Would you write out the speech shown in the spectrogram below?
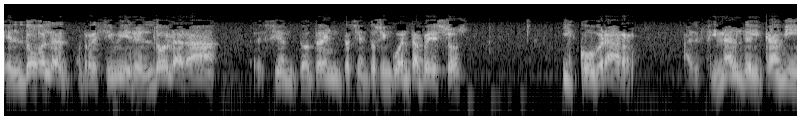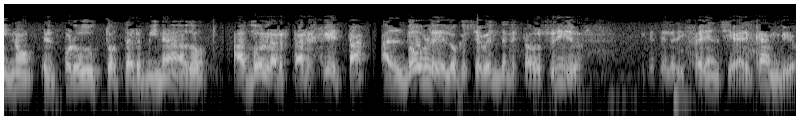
el dólar, recibir el dólar a 130, 150 pesos y cobrar al final del camino el producto terminado a dólar tarjeta al doble de lo que se vende en Estados Unidos. Fíjate la diferencia de cambio.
